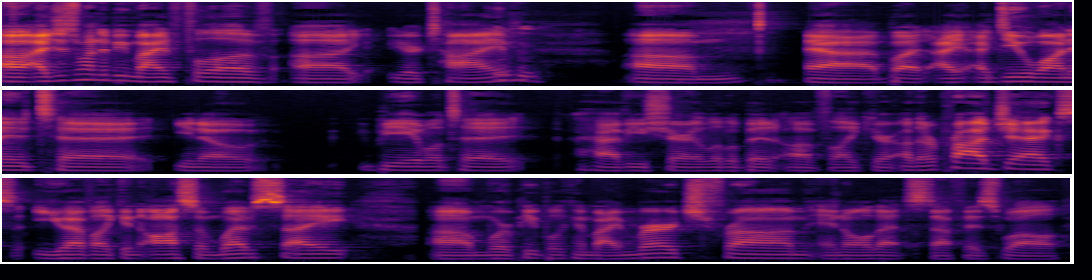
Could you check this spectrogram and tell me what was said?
Uh, I just want to be mindful of uh, your time, um, uh, but I, I do wanted to, you know, be able to have you share a little bit of like your other projects. You have like an awesome website um, where people can buy merch from and all that stuff as well.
